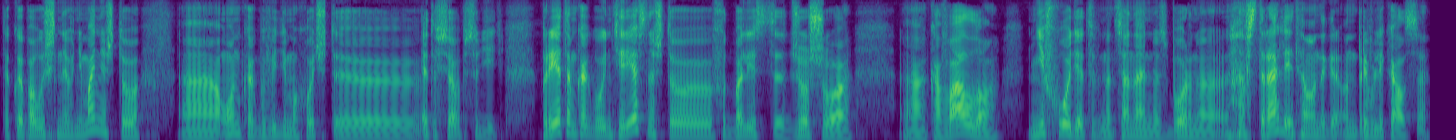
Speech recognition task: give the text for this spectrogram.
такое повышенное внимание, что э, он, как бы, видимо, хочет э, это все обсудить. При этом, как бы, интересно, что футболист Джошуа э, Кавалло не входит в национальную сборную Австралии, там он, он привлекался.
